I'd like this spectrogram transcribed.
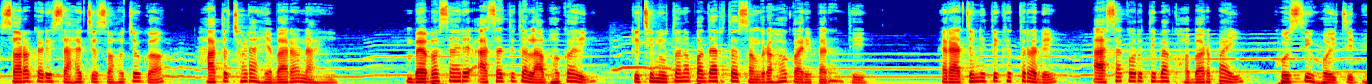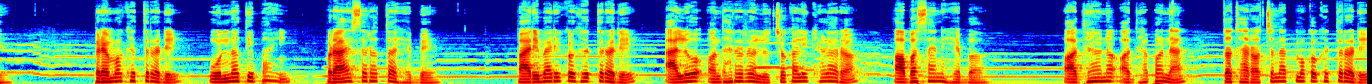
ସରକାରୀ ସାହାଯ୍ୟ ସହଯୋଗ ହାତଛଡ଼ା ହେବାର ନାହିଁ। ବ୍ୟବସାୟରେ ଆଶାତୀତ ଲାଭ କରି କିଛି ନୂତନ ପଦାର୍ଥ ସଂଗ୍ରହ କରିପାରନ୍ତି। ରାଜନୀତି କ୍ଷେତ୍ରରେ ଆଶା କରୁଥିବା ଖବର ପାଇ ଖୁସି ହୋଇଯିବେ। ପ୍ରେମ କ୍ଷେତ୍ରରେ ଉନ୍ନତି ପାଇଁ ପ୍ରୟାସରତ ହେବେ। ପାରିବାରିକ କ୍ଷେତ୍ରରେ ଆଲୁଅ ଅନ୍ଧାରର ଲୁଚକାଳି ଖେଳର ଅବସାନ ହେବ। ଅଧ୍ୟୟନ ଅଧ୍ୟାପନା ତଥା ରଚନାତ୍ମକ କ୍ଷେତ୍ରରେ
